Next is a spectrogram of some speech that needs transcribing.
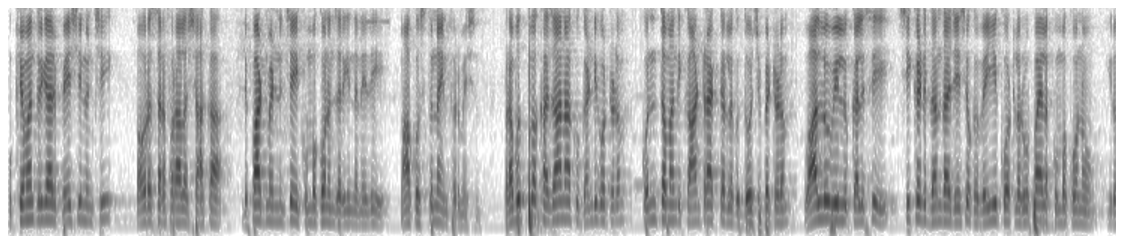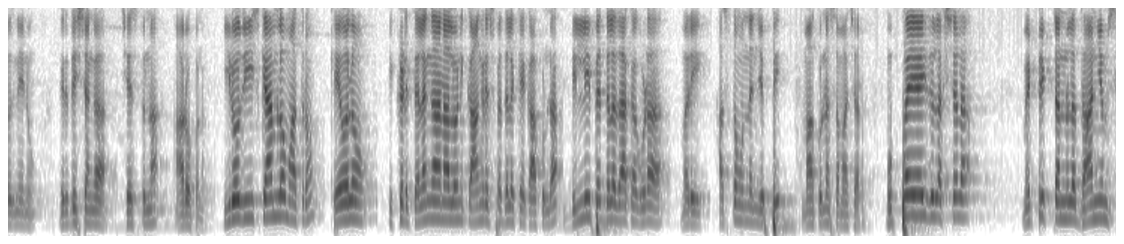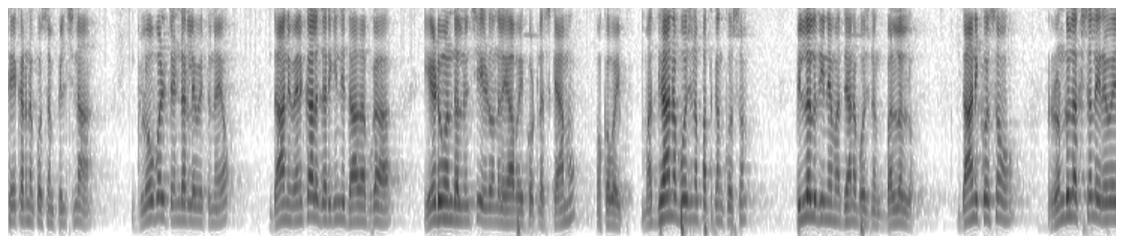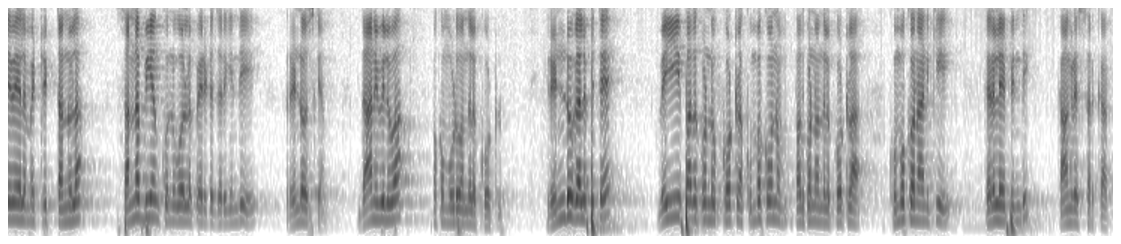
ముఖ్యమంత్రి గారి పేషీ నుంచి పౌర సరఫరాల శాఖ డిపార్ట్మెంట్ నుంచే ఈ కుంభకోణం జరిగిందనేది మాకు వస్తున్న ఇన్ఫర్మేషన్. ప్రభుత్వ ఖజానాకు గండి కొట్టడం కొంతమంది కాంట్రాక్టర్లకు దోచిపెట్టడం వాళ్ళు వీళ్ళు కలిసి చీకటి దందా చేసి ఒక వెయ్యి కోట్ల రూపాయల కుంభకోణం ఈరోజు నేను నిర్దిష్టంగా చేస్తున్న ఆరోపణ. ఈరోజు ఈ స్కామ్లో మాత్రం కేవలం ఇక్కడ తెలంగాణలోని కాంగ్రెస్ పెద్దలకే కాకుండా ఢిల్లీ పెద్దల దాకా కూడా మరి హస్తం ఉందని చెప్పి మాకున్న సమాచారం. ముప్పై ఐదు లక్షల మెట్రిక్ టన్నుల ధాన్యం సేకరణ కోసం పిలిచిన గ్లోబల్ టెండర్లు ఏవైతున్నాయో దాని వెనకాల జరిగింది దాదాపుగా ఏడు వందల నుంచి ఏడు వందల యాభై కోట్ల స్కాము ఒకవైపు. మధ్యాహ్న భోజన పథకం కోసం పిల్లలు తినే మధ్యాహ్న భోజనం బళ్ళల్లో దానికోసం రెండు లక్షల ఇరవై వేల మెట్రిక్ టన్నుల సన్న బియ్యం కొనుగోళ్ళ పేరిట జరిగింది రెండో స్కామ్. దాని విలువ ఒక మూడు వందల కోట్లు. రెండు కలిపితే వెయ్యి పదకొండు కోట్ల కుంభకోణం పదకొండు వందల కోట్ల కుంభకోణానికి తెరలేపింది కాంగ్రెస్ సర్కార్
